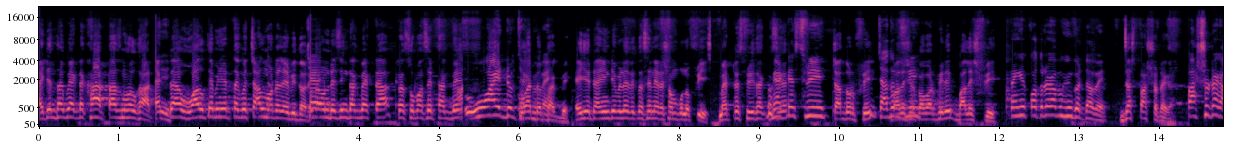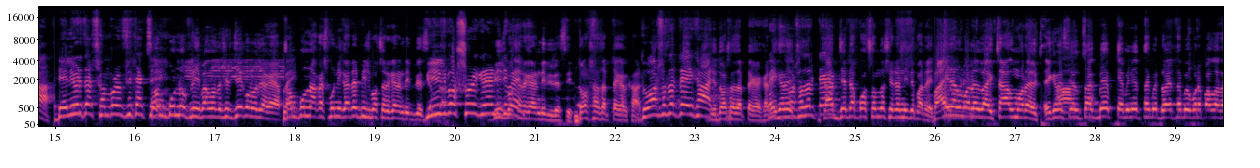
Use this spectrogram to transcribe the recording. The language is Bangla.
আইটেম থাকবে একটা খাট তাজমহল খাট। একটা ওয়াল ক্যাবিনেট থাকবে চাল মডেলের ভিতরে। হ্যাঁ। রাউন্ড ড্রেসিং থাকবে একটা একটা সোফা সেট থাকবে। ওয়াইড ওয়াইড থাকবে। এই যে ডাইনিং টেবিলে দেখতেছেন এটা সম্পূর্ণ ফ্রি ম্যাট্রেস ফ্রি থাকবে ম্যাট্রেস ফ্রি চাদর ফ্রি বালিশের কভার ফ্রি বালিশ ফ্রি আপনাকে কত টাকা বুকিং করতে হবে? জাস্ট 500 টাকা। 500 টাকা। ডেলিভারি চার্জ সম্পূর্ণ ফ্রি থাকছে? সম্পূর্ণ ফ্রি বাংলাদেশের যে কোনো জায়গায়। সম্পূর্ণ আকাশমণি কাঠের 20 বছরের গ্যারান্টি দিয়েছি 20 বছরের গ্যারান্টি দিবেন? 20 বছরের গ্যারান্টি দিয়েছি 10000 টাকার খাট। 10000 টাকার খাট। এই 10000 টাকার খাট। এখানে 10000 টাকা যেটা পছন্দ সেটা নিতে পারে। ভাইরাল মডেল ভাই চাল মডেল এখানে আচ্ছা। সেল থাকবে ক্যাবিনেট থাকবে ডয়ার থাকবে উপরে পাল্লা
